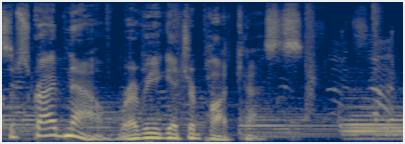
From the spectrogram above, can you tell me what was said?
Subscribe now wherever you get your podcasts.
